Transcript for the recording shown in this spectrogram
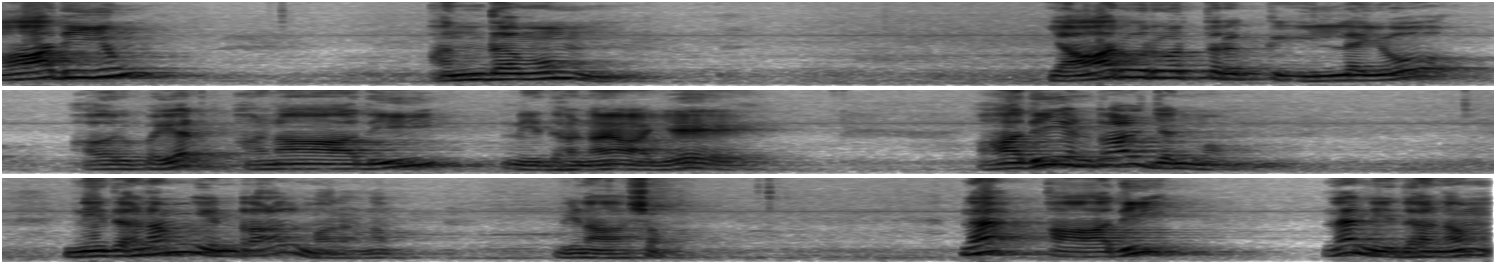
ஆதியும் அந்தமும் யார் ஒருவர்த்தருக்கு இல்லையோ அவர் பெயர் அனாதி நிதனாயே. ஆதி என்றால் ஜென்மம் நிதனம் என்றால் மரணம். வினாசம் ந ஆதி ந நிதனம்.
